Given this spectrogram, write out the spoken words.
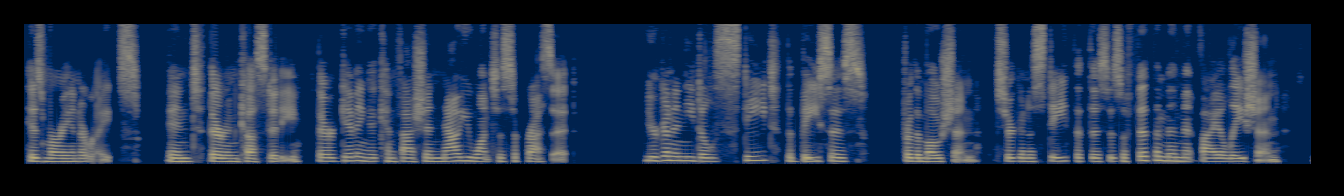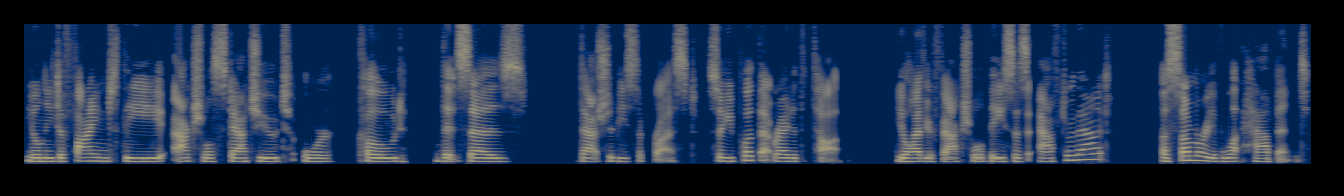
his Miranda rights and they're in custody. They're giving a confession. Now you want to suppress it you're going to need to state the basis for the motion. So you're going to state that this is a Fifth Amendment violation. You'll need to find the actual statute or code that says that should be suppressed. So you put that right at the top. You'll have your factual basis after that, a summary of what happened.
